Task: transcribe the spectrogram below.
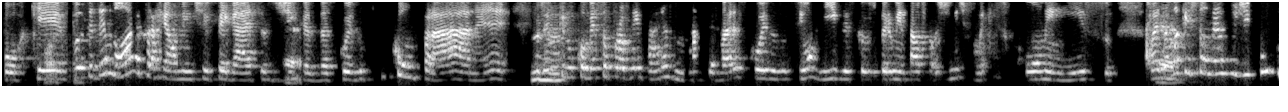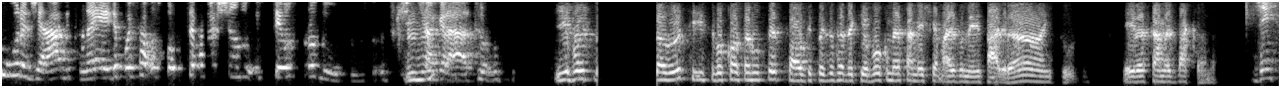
porque ótimo. você demora para realmente pegar essas é. dicas é. das coisas, o que comprar, né? Eu lembro uhum. que no começo eu provei várias marcas, várias coisas assim horríveis que eu experimentava. Eu falava, gente, como é que eles comem isso? Mas é. é uma questão mesmo de cultura, de hábito, né? E aí depois, aos poucos, você vai achando os seus produtos, os que uhum. te agradam. E vou notícia, vou contando pro pessoal. Depois dessa daqui eu vou começar a mexer mais no meu Instagram e tudo. E aí vai ficar mais bacana. Gente,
